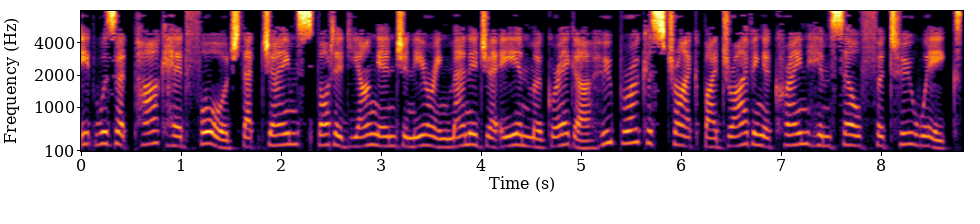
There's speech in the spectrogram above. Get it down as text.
It was at Parkhead Forge that James spotted young engineering manager Ian MacGregor who broke a strike by driving a crane himself for two weeks.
